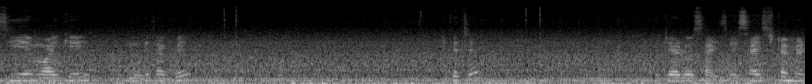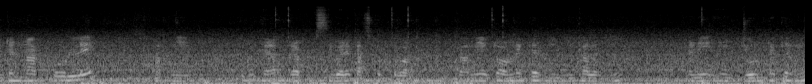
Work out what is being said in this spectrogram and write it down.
সিএমওয়াইকে মোটে থাকবে, ঠিক আছে? এটা হলো সাইজ এই সাইজটা মেনটেন না করলে আপনি গ্রাফিক্স রিভারে কাজ করতে পারবেন তো আমি একটা অনেকটা ইজি কালার নিই। মানে এই জোনটাকে আমি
